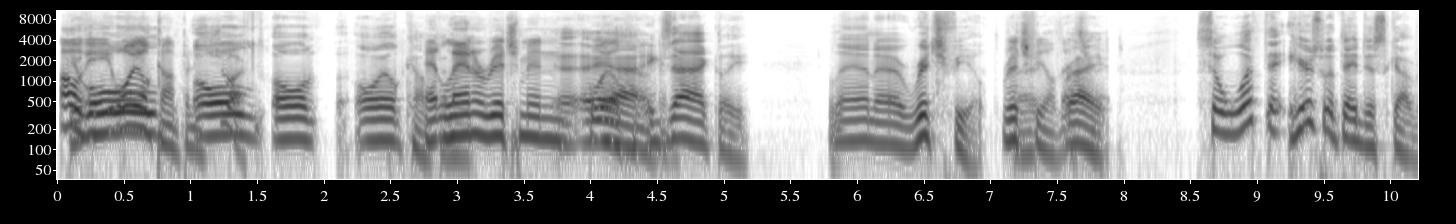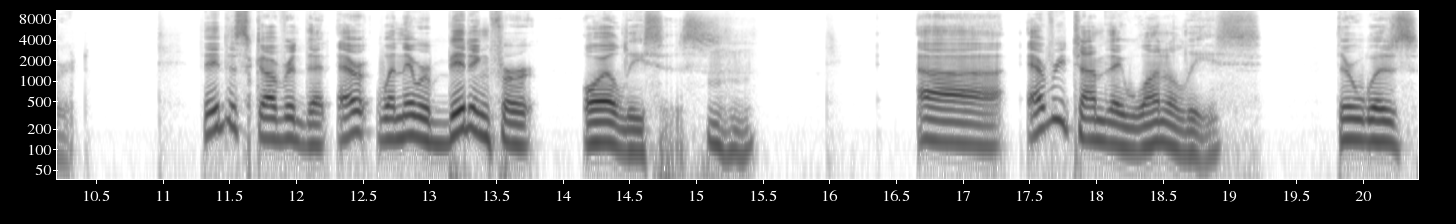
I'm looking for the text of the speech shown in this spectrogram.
Oh, the oil company, sure. old old oil company Atlanta Richmond Uh, yeah Company. exactly Atlantic Richfield Richfield, Uh, that's right. so what they here's what they discovered they discovered that er, when they were bidding for oil leases Mhm. uh, every time they won a lease, there was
